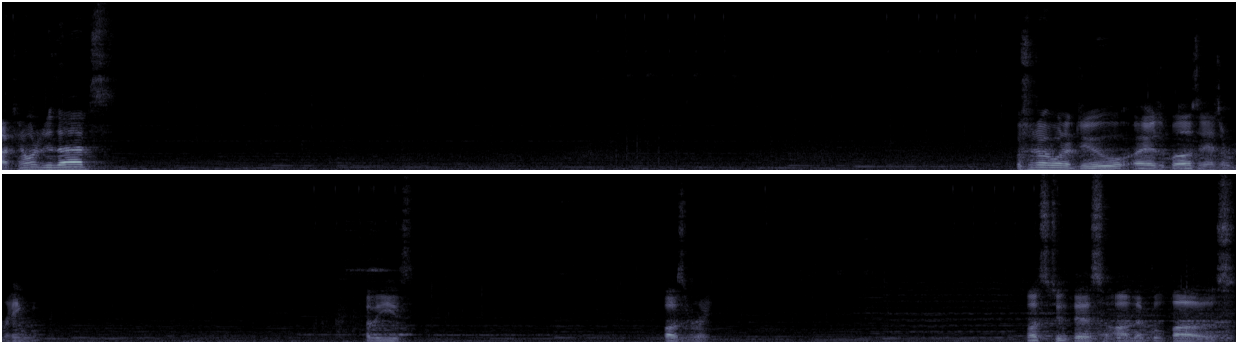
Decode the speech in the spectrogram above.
Uh, can I want to do that? Which one do I want to do as well as it has a ring? These. And ring. Let's do this on the gloves.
